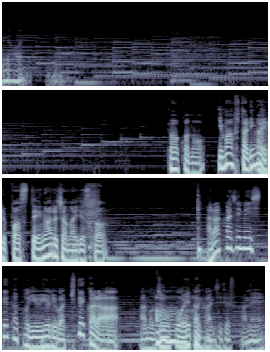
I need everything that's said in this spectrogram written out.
れはですね、要はこの今2人がいるバス停があるじゃないですかあらかじめ知ってたというよりは、来てから、あの、情報を得た感じですかね。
